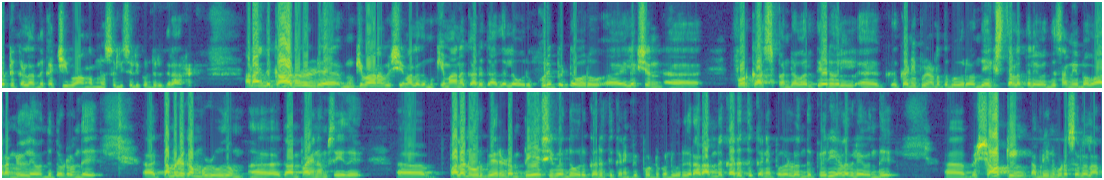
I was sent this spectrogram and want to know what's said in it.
ஓட்டுக்கள் அந்த கட்சி வாங்கும்னு சொல்லி சொல்லி கொண்டிருக்கிறார்கள். ஆனா இந்த காணொலியுடைய முக்கியமான விஷயம் அல்லது முக்கியமான கருத்து அதில் ஒரு குறிப்பிட்ட ஒரு எலெக்ஷன் ஃபோர்காஸ்ட் பண்றவர் தேர்தல் க- கணிப்பு நடத்துபவர் வந்து எக்ஸ் தளத்தில் வந்து சமீப வாரங்களில் வந்து தொடர்ந்து தமிழகம் முழுவதும் தான் பயணம் செய்து பல நூறு பேரிடம் பேசி வந்து ஒரு கருத்து கணிப்பை போட்டு கொண்டு வருகிறார். அந்த கருத்து கணிப்புகள் வந்து பெரிய அளவிலே வந்து ஷாக்கிங் அப்படின்னு கூட சொல்லலாம்.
